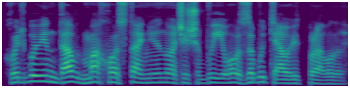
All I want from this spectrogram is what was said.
Хоч би він дав маху останньої ночі, щоб ви його забуття відправили.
